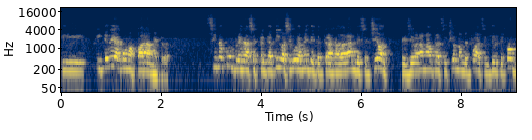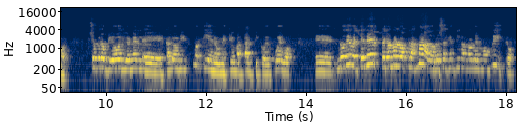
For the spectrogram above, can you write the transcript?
y, y te dé algunos parámetros. Si no cumples las expectativas, seguramente te trasladarán de sección, te llevarán a otra sección donde puedas sentirte cómodo. Yo creo que hoy Lionel eh, Scaloni no tiene un esquema táctico de juego. Eh, lo debe tener, pero no lo ha plasmado. Los argentinos no lo hemos visto.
